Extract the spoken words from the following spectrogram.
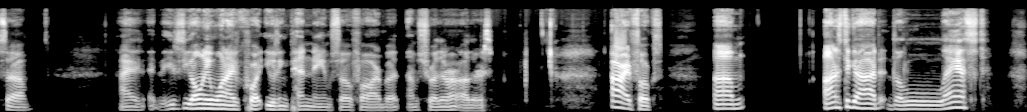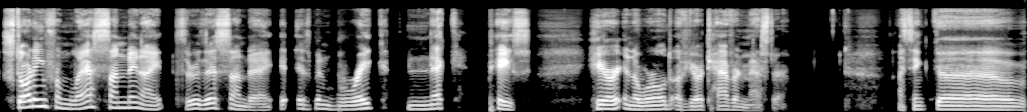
So I he's the only one I've caught using pen names so far, but I'm sure there are others. All right, folks. Um, honest to God, the last starting from last Sunday night through this Sunday, it has been breakneck pace here in the world of your tavern master. I think uh,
